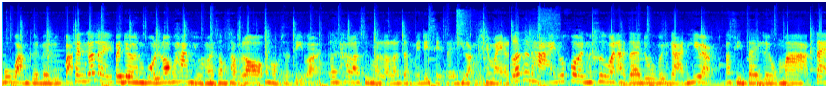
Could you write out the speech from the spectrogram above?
ผู้วางเกินไปหรือเปล่า ฉันก็เลยไปเดินวนรอบห้างอยู่ประมาณสองสามรอบสงบสติว่าเออถ้าเราซื้อมันแล้วเราจะไม่ได้เสียใจทีหลังใช่ไหมแล้วสุดท้ายทุกคนคือมันอาจจะดูเป็นการที่แบบตัดสินใจเร็วมาก แต่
